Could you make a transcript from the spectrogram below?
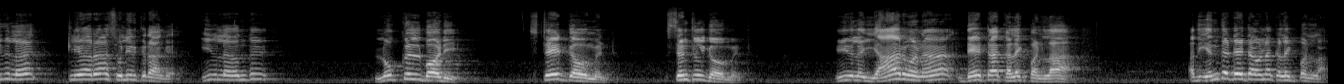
இதில் கிளியராக சொல்லியிருக்கிறாங்க. இதில் வந்து local body state government central government இதில் யார் வேணால் டேட்டா கலெக்ட் பண்ணலாம். அது எந்த டேட்டா வேணால் கலெக்ட் பண்ணலாம்.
